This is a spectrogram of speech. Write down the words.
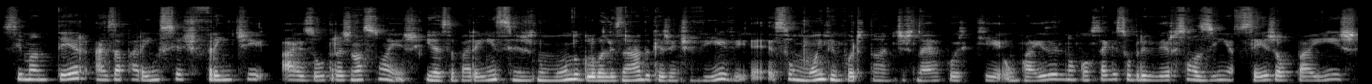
se manter as aparências frente às outras nações. E as aparências no mundo globalizado que a gente vive é, são muito importantes, né? Porque um país ele não consegue sobreviver sozinho, seja o país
